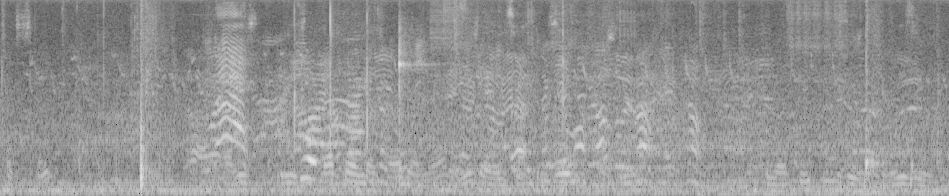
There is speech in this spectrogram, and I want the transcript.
Texas State. Thank you.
